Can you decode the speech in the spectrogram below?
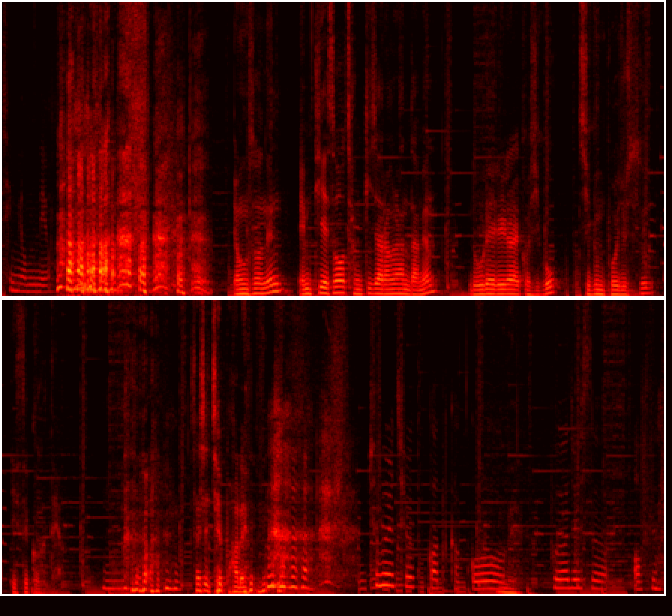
재미없네요. 영서는 MT에서 장기자랑을 한다면 노래를 할 것이고 지금 보여줄 수 있을 것 같아요. 음, 사실 제 바램. 춤을 출 것 같고 네. 보여줄 수 없습니다.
